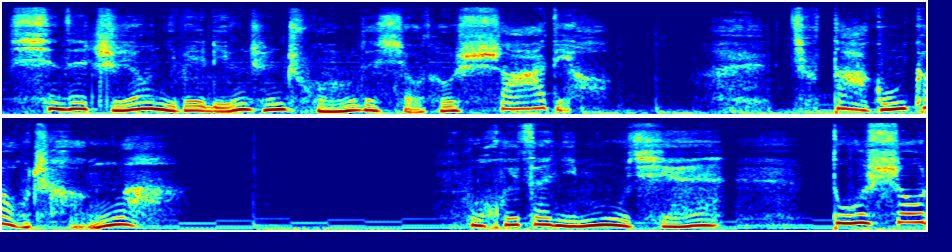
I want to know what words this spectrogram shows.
现在只要你被凌晨闯入的小偷杀掉。就大功告成了，我会在你墓前多烧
